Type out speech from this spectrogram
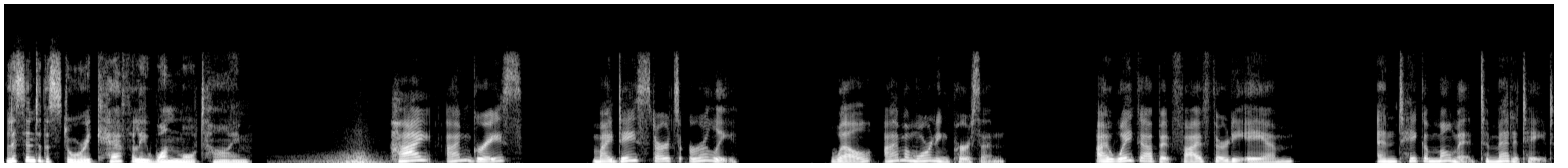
Listen to the story carefully one more time. Hi, I'm Grace. My day starts early. Well, I'm a morning person. I wake up at 5:30 a.m. and take a moment to meditate.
